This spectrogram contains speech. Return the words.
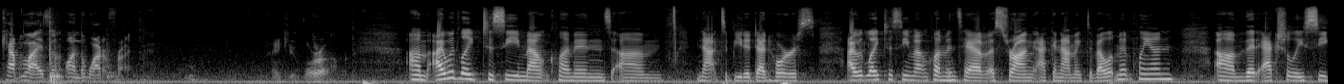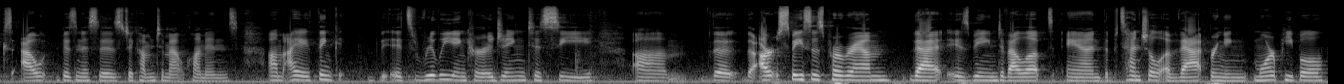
capitalizing on the waterfront. Thank you. Laura? Um, I would like to see Mount Clemens, um, not to beat a dead horse, I would like to see Mount Clemens have a strong economic development plan um, that actually seeks out businesses to come to Mount Clemens. Um, I think it's really encouraging to see um, the, the art spaces program that is being developed and the potential of that bringing more people.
